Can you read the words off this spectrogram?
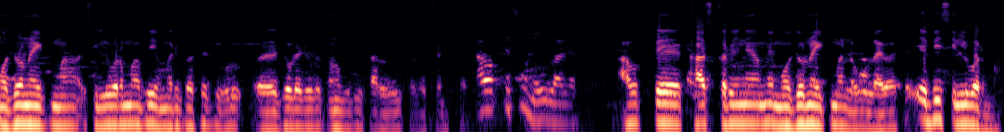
મોઝોનાઇટમાં સિલ્વરમાં બી અમારી પાસે જોડે જોડે ઘણું બધું સારું એવું કલેક્શન છે. આ વખતે શું નવું લાગે છે? આ વખતે ખાસ કરીને અમે મોઝોનાઇટમાં નવું લાવ્યા છે એ બી સિલ્વરમાં.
